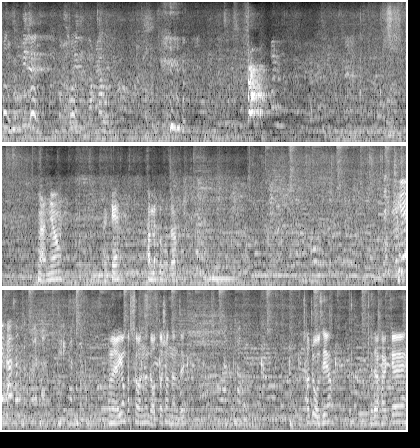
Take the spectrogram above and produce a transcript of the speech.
손, 손, 손. 안녕 갈게 다음에 또 보자 뒤에 나서는 거야. 내가 오늘 애견 카페 왔는데 어떠셨는지 와도 가고. 자주 오세요 얘들아 갈게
